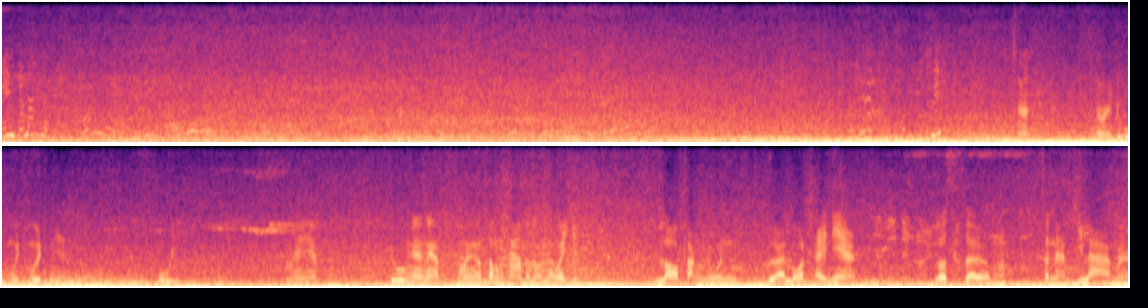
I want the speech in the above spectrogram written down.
นี่ก็น่าจะมีข้างเนี่ยที่เขาว่าเนี่ยดูสิ ฮะ ทำไมดูมืดๆเนี่ยอุ้ยทำไมครับดูงั้นนะครับ มันก็ต้องข้ามถนนแล้วก็รอฝั่งนู้นเผื่อรถไอเนี่ยรถเสริมสนามกีฬามา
